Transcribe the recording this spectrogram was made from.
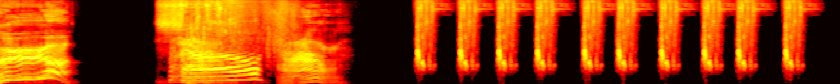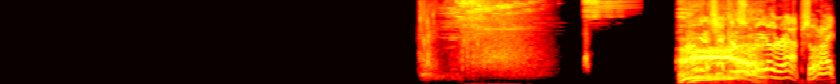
So, I'm gonna check out some of the other apps, alright?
